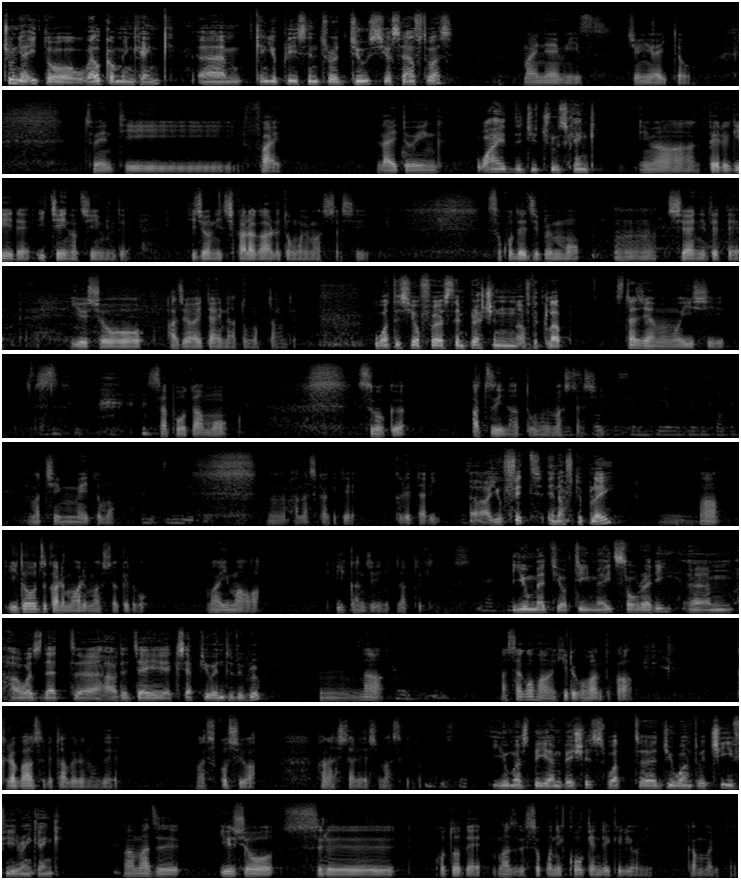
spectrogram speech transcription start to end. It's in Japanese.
Junya Ito, welcome in Genk. Um, can you please introduce yourself to us? My name is Junya Ito, 25, right wing. Why did you choose Genk? 今、ベルギーで1位のチームで非常に力があると思いましたし、そこで自分も、うん、試合に出て優勝を味わいたいなと思ったので。What is your first impression of the club? スタジアムもいいし、サポーターもすごく熱いなと思いましたし、まあ、チームメイトも、うん、話しかけてくれたり、まあ、移動疲れもありましたけど、まあ、今はいい感じになってきています。朝ごはん、昼ごはんとか。クラブハウスで食べるので、まあ、少しは話したりはしますけど。You must be ambitious. What、uh, do you want to achieve here in Genk? まあまず優勝することでまずそこに貢献できるように頑張りたい。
